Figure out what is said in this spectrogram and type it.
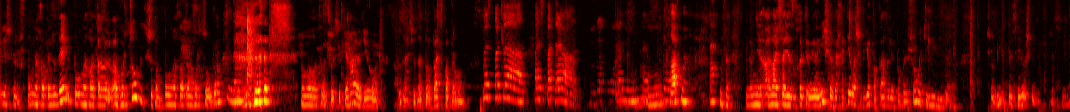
я ж кажу, що повна хата людей, повна хата огурців, що там повна хата огурців, да? Да. От, і тягають його туди-сюди, то пес патрон. Без патрон, без патрон. М, Классно? Мне- Она сразу захотела, Вероничка захотела, чтобы ее показывали по большому телевизору. Чтобы и- сережки такие красивые.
